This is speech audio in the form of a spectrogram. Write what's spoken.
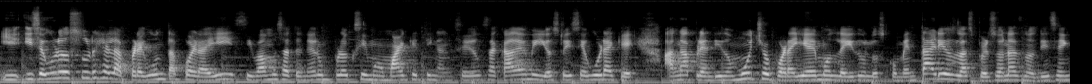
Y, seguro surge la pregunta por ahí si vamos a tener un próximo Marketing and Sales Academy. Yo estoy segura que han aprendido mucho. Por ahí hemos leído los comentarios. Las personas nos dicen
